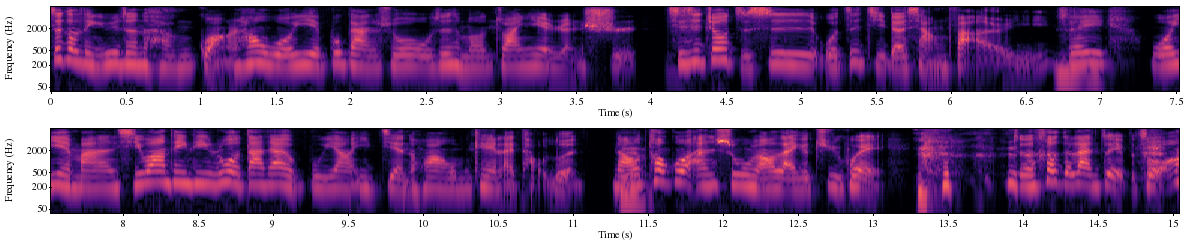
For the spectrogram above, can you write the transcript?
这个领域真的很广，然后我也不敢说我是什么专业人士，其实就只是我自己的想法而已，所以我也蛮希望听听，如果大家有不一样意见的话，我们可以来讨论，然后透过安叔，然后来个聚会，就喝个烂醉也不错。哦，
